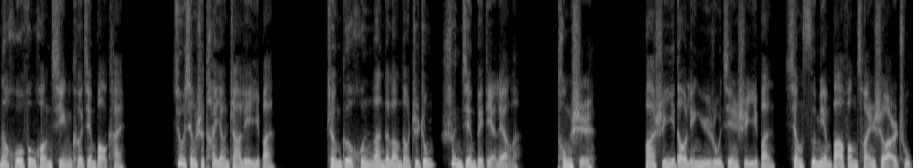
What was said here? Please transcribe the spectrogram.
那火凤凰顷刻间爆开，就像是太阳炸裂一般，整个昏暗的廊道之中瞬间被点亮了。同时，八十一道灵雨如箭矢一般向四面八方传射而出，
